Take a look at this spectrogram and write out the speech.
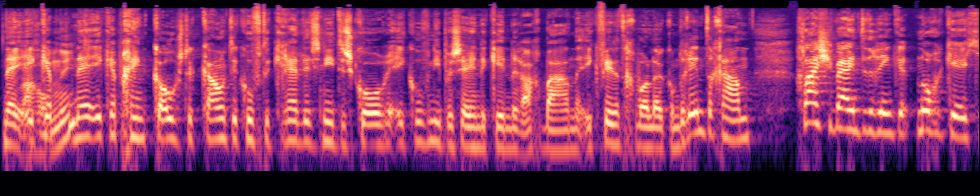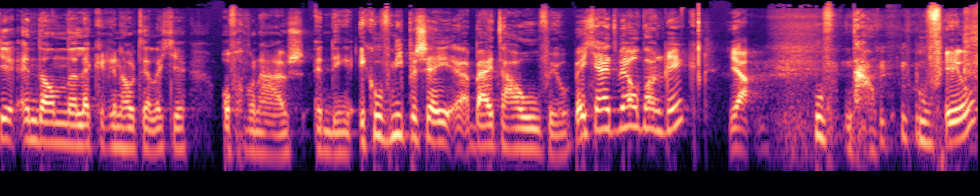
Nee ik, heb, niet? nee, ik heb geen coaster count. Ik hoef de credits niet te scoren. Ik hoef niet per se in de kinderachtbanen. Ik vind het gewoon leuk om erin te gaan. Glaasje wijn te drinken, nog een keertje. En dan eh, lekker in een hotelletje of gewoon naar huis en dingen. Ik hoef niet per se eh, bij te houden hoeveel. Weet jij het wel dan, Rick? ja, Hoe, nou, hoeveel?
